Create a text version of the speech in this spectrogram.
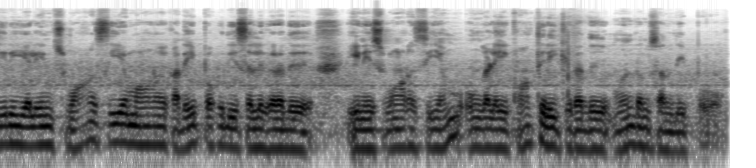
சீரியலின் சுவாரஸ்யமான கதைப்பகுதி செல்கிறது. இனி சுவாரஸ்யம் உங்களை காத்திருக்கிறது. மீண்டும் சந்திப்போம்.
